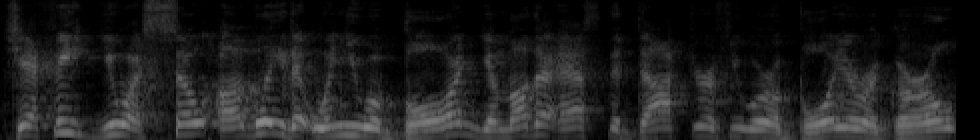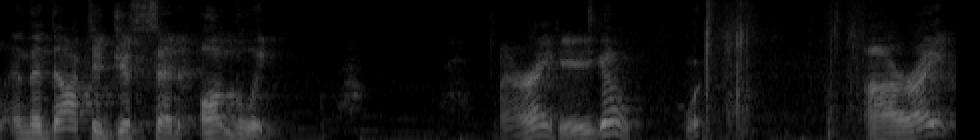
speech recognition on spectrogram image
Jeffy, you are so ugly that when you were born, your mother asked the doctor if you were a boy or a girl, and the doctor just said ugly. All right, here you go. All right.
